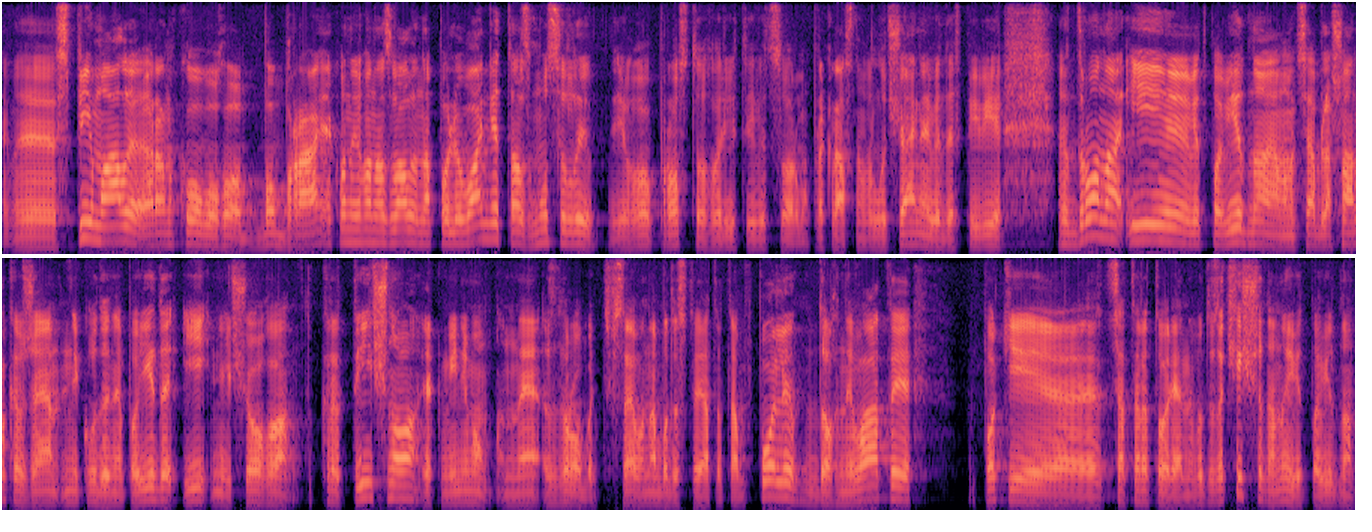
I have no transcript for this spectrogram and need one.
Е, Спіймали ранкового бобра, як вони його назвали, на полюванні, та змусили його просто горіти від сорому. Прекрасне вилучання від FPV дрона, і відповідно ця бляшанка вже нікуди не поїде і нічого критичного, як мінімум, не зробить. Все вона буде стояти там в полі, догнивати. Поки е, ця територія не буде зачищена, ну і відповідно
